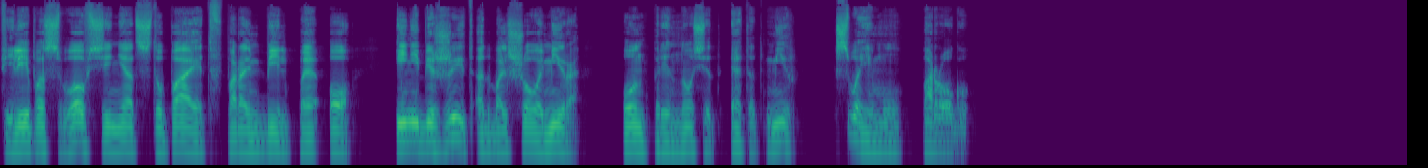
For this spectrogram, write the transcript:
Филиппос вовсе не отступает в Парамбиль П.О. и не бежит от большого мира. Он приносит этот мир к своему порогу.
